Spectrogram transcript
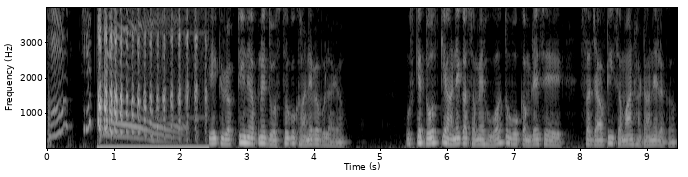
हैं एक व्यक्ति ने अपने दोस्तों को खाने पर बुलाया। उसके दोस्त के आने का समय हुआ तो वो कमरे से सजावटी सामान हटाने लगा।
